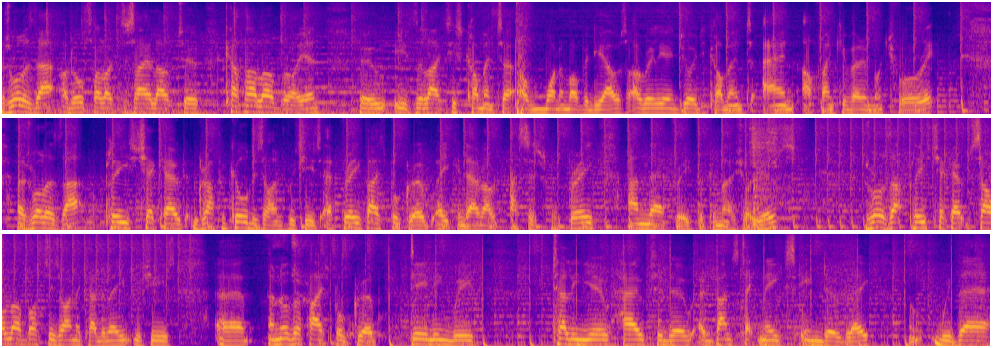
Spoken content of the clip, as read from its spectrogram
As well as that, I'd also like to say hello to Cathal O'Brien, who is the latest commenter on one of my videos. I really enjoyed your comment and I thank you very much for it. As well as that, please check out Graphical Designs, which is a free Facebook group where you can download assets for free and they're free for commercial use. As well as that, please check out Solar Boss Design Academy, which is uh, another Facebook group dealing with telling you how to do advanced techniques in Doodly with their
